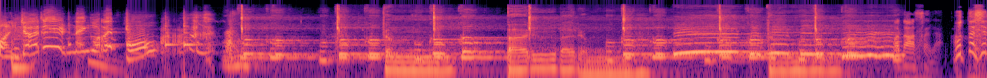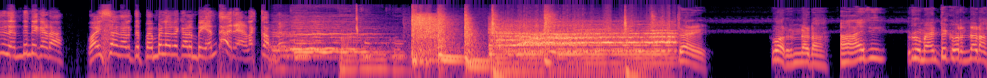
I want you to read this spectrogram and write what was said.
പഞ്ചാര എണ്ണയും കുറെ പോ മുത്തശ്ശന് എന്തിന്റെ കട? വയസ്സാം കാലത്ത് പെമ്പിളരെ കാണുമ്പോ എന്താ ഒരു ഇളക്കം? വരണ്ടടാ ആര്? റൊമാന്റിക് വരണ്ടടാ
